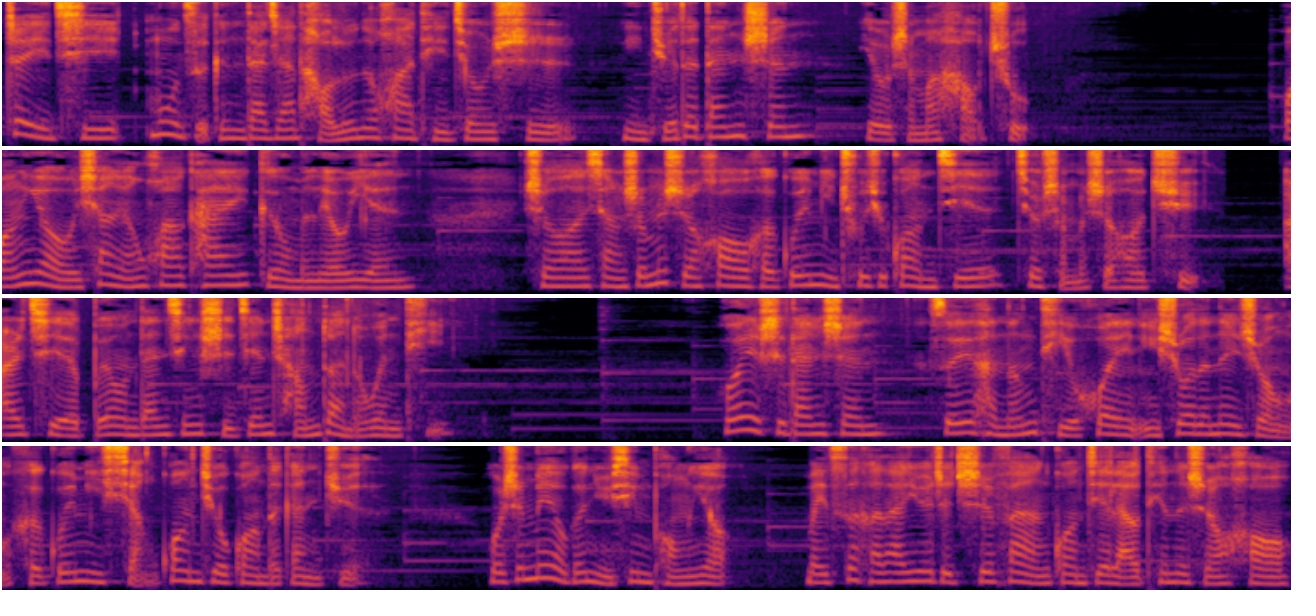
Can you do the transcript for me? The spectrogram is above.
这一期木子跟大家讨论的话题就是：你觉得单身有什么好处？网友向阳花开给我们留言。说想什么时候和闺蜜出去逛街就什么时候去，而且不用担心时间长短的问题。我也是单身，所以很能体会你说的那种和闺蜜想逛就逛的感觉。我身边有个女性朋友，每次和她约着吃饭、逛街、聊天的时候，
